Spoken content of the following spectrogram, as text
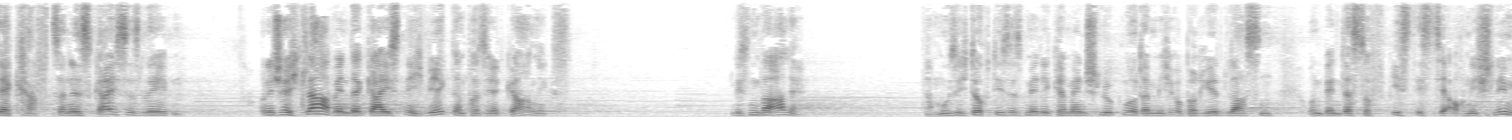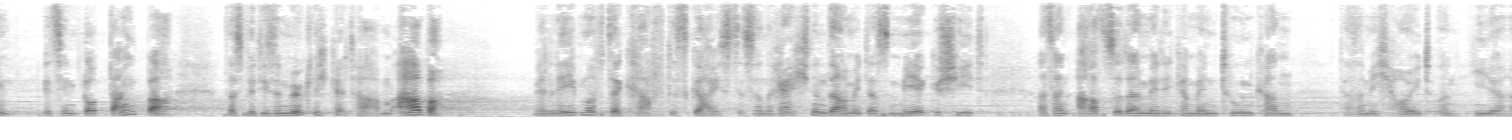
der Kraft seines Geistes leben. Und ist euch klar, wenn der Geist nicht wirkt, dann passiert gar nichts. Wissen wir alle. Da muss ich doch dieses Medikament schlucken oder mich operieren lassen. Und wenn das so ist, ist ja auch nicht schlimm. Wir sind Gott dankbar, dass wir diese Möglichkeit haben. Aber wir leben auf der Kraft des Geistes und rechnen damit, dass mehr geschieht, als ein Arzt oder ein Medikament tun kann, dass er mich heute und hier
